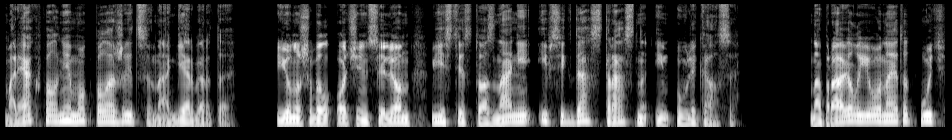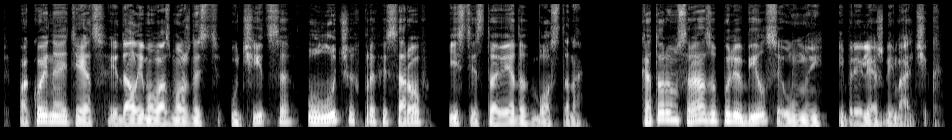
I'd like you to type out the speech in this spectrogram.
Моряк вполне мог положиться на Герберта. Юноша был очень силен в естествознании и всегда страстно им увлекался. Направил его на этот путь покойный отец и дал ему возможность учиться у лучших профессоров естествоведов Бостона, которым сразу полюбился умный и прилежный мальчик.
